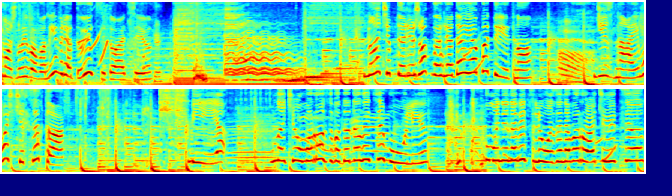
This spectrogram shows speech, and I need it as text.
Можливо, вони врятують ситуацію. Okay. Начебто ріжок виглядає апетитно. Дізнаємось, чи це так. Бія, наче у морозиво додали цибулі. У мене навіть сльози наворачуються.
